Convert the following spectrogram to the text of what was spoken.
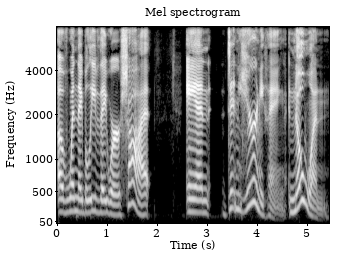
of when they believe they were shot and didn't hear anything no one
